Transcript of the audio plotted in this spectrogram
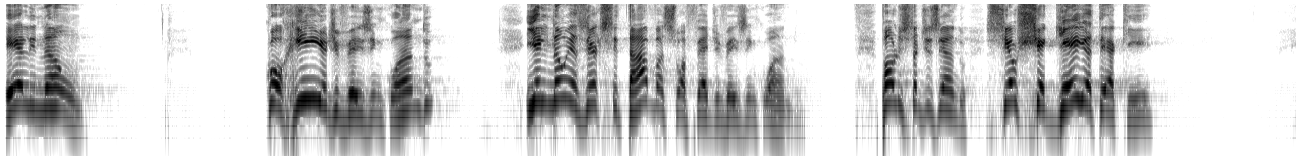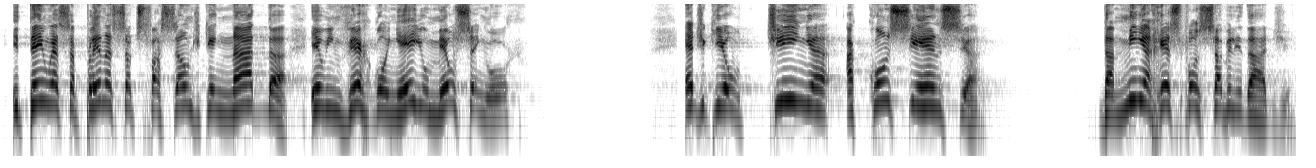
ele não corria de vez em quando, e ele não exercitava a sua fé de vez em quando. Paulo está dizendo: se eu cheguei até aqui, e tenho essa plena satisfação de que em nada eu envergonhei o meu Senhor, é de que eu tinha a consciência da minha responsabilidade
